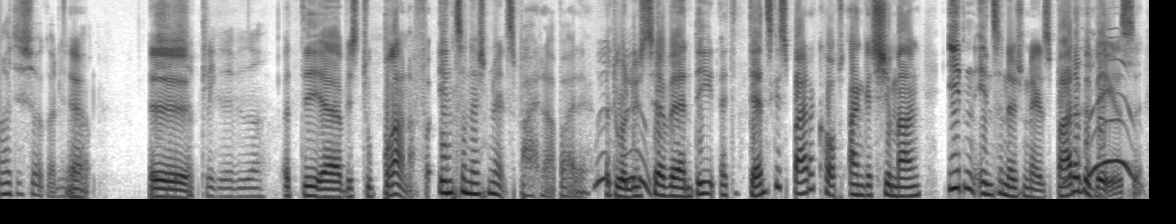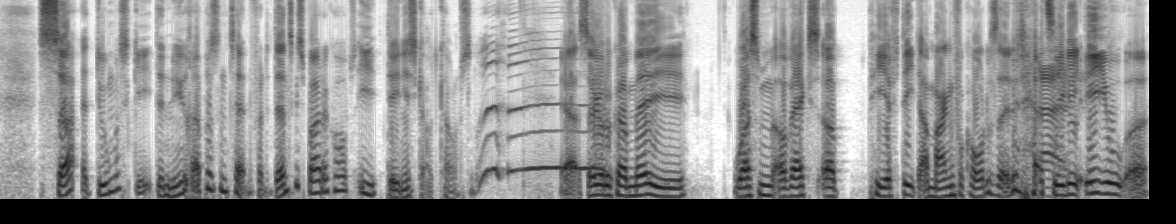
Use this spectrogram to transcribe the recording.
åh, det så jeg godt lidt Ja. om. Øh, Så klikkede jeg videre. og det er, hvis du brænder for internationalt spejderarbejde, og du har Woohoo! lyst til at være en del af det danske spejderkorps engagement i den internationale spejderbevægelse, så er du måske den nye repræsentant for det danske spejderkorps i Danish Scout Council. Ja, så kan du komme med i WASM og VAX og PFD. Der er mange forkortelser i det der Ja. artikel. EU og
